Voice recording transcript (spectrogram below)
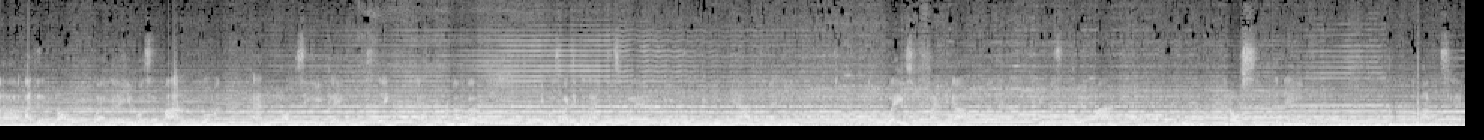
uh, I didn't know whether he was a man or a woman and obviously he played remember? It was back in the 90s where we didn't really have many ways of finding out whether he was a real man or, or a woman. And also the name of the man was like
